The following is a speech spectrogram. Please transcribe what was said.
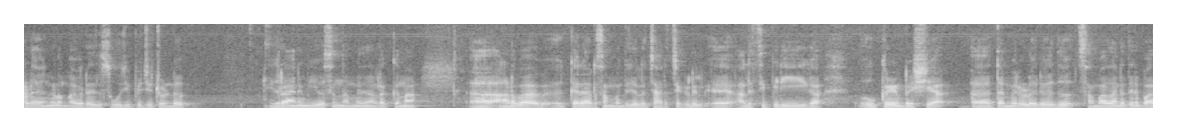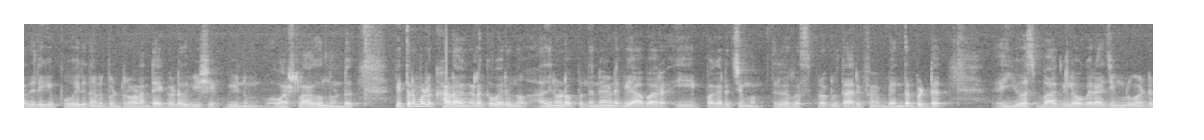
ഘടകങ്ങളും അവരതിൽ സൂചിപ്പിച്ചിട്ടുണ്ട്. ഇറാനും യു എസും തമ്മിൽ നടക്കുന്ന ആണവ കരാർ സംബന്ധിച്ചുള്ള ചർച്ചകളിൽ അലസിപ്പിരിയുക ഉക്രൈൻ റഷ്യ തമ്മിലുള്ളൊരു ഇത് സമാധാനത്തിന് പാതിയിലേക്ക് പോയിരുന്നാണ് ഇപ്പോൾ ഡ്രോൺ അറ്റാക്കുകളുടെ വിഷയം വീണ്ടും വഷളാകുന്നുണ്ട്. അപ്പോൾ ഇത്തരമുള്ള ഘടകങ്ങളൊക്കെ വരുന്നു. അതിനോടൊപ്പം തന്നെയാണ് വ്യാപാര ഈ പകരച്ചുമം അല്ലെങ്കിൽ റെസിപ്രോക്കൽ താരിഫുമായി ബന്ധപ്പെട്ട് യു എസ് ബാക്കി ലോകരാജ്യങ്ങളുമായിട്ട്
